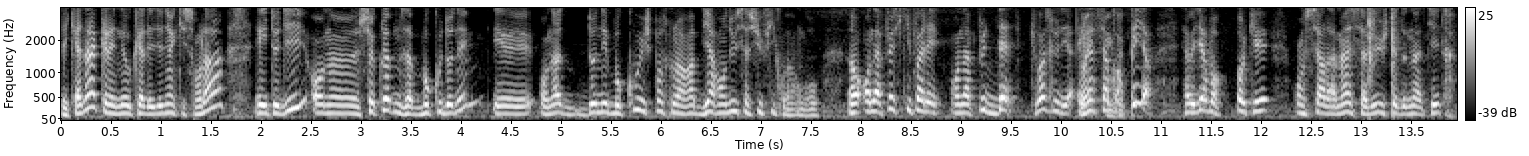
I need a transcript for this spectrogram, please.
les Kanaks, les Néo-Calédoniens qui sont là. Et il te dit, on, euh, ce club nous a beaucoup donné, et on a donné beaucoup, et je pense qu'on leur a bien rendu, ça suffit, quoi, en gros. Alors, on a fait ce qu'il fallait, on n'a plus de dette, tu vois ce que je veux dire? Et Ouais, là, c'est encore pire. Ça veut dire, bon, ok, on se serre la main, salut, je te donne un titre,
